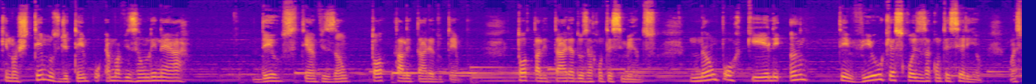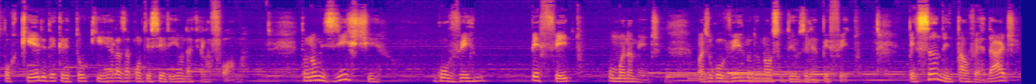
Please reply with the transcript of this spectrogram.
que nós temos de tempo é uma visão linear. Deus tem a visão totalitária do tempo, totalitária dos acontecimentos, não porque ele anteviu que as coisas aconteceriam, mas porque ele decretou que elas aconteceriam daquela forma. Então não existe governo perfeito humanamente, mas o governo do nosso Deus ele é perfeito. Pensando em tal verdade,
